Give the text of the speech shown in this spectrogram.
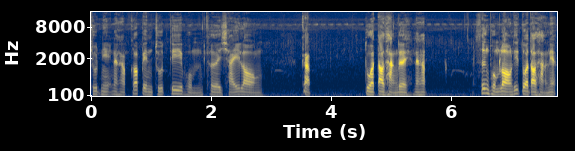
ชุดนี้นะครับ ก็เป็นชุดที่ผมเคยใช้ลองกับตัวเตาถังเลยนะครับ ซึ่งผมลองที่ตัวเตาถังเนี่ย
